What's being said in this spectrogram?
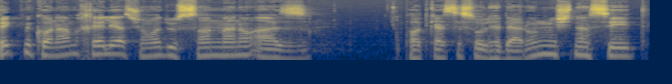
فکر می‌کنم خیلی از شما دوستان منو از پادکست صلح درون می‌شناسید.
